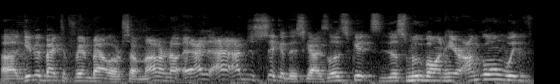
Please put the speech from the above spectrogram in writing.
Uh, give it back to Finn Balor or something. I don't know. I, I, I'm just sick of this, guys. Let's get let's move on here. I'm going with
